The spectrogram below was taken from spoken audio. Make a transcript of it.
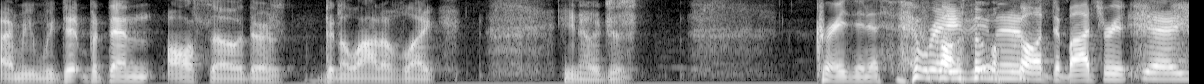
I mean, we did, but then also there's been a lot of like, you know, just Craziness. We'll call it- We'll call it debauchery. yeah, you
